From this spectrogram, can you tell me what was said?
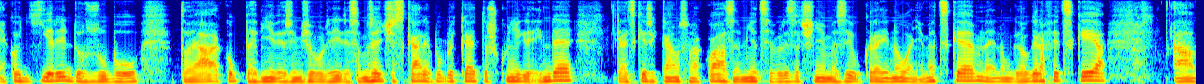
jako díry do zubu, to já jako pevně věřím, že odejde. Samozřejmě Česká republika je trošku někde jinde. Já vždycky říkám, jsme taková země civilizačně mezi Ukrajinou a Německem, nejenom geograficky a a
